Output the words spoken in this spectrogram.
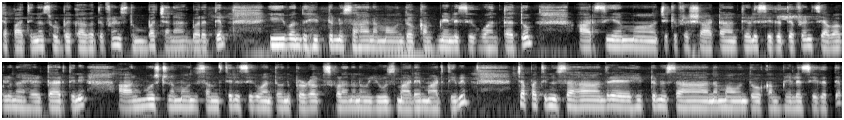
ಚಪಾತಿನ ಸುಡಬೇಕಾಗುತ್ತೆ ಫ್ರೆಂಡ್ಸ್ ತುಂಬ ಚೆನ್ನಾಗಿ ಬರುತ್ತೆ. ಈ ಒಂದು ಹಿಟ್ಟನ್ನು ಸಹ ನಮ್ಮ ಒಂದು ಕಂಪ್ನಿಯಲ್ಲಿ ಸಿಗುವಂಥದ್ದು. R C M chikki fresh ಆಟ ಅಂತೇಳಿ ಸಿಗುತ್ತೆ ಫ್ರೆಂಡ್ಸ್ ಯಾವಾಗಲೂ ನಾನು ಹೇಳ್ತಾ ಇರ್ತೀನಿ. ಆಲ್ಮೋಸ್ಟ್ ನಮ್ಮ ಒಂದು ಸಂಸ್ಥೆಯಲ್ಲಿ ಸಿಗುವಂಥ ಒಂದು ಪ್ರಾಡಕ್ಟ್ಸ್ಗಳನ್ನು ನಾವು ಯೂಸ್ ಮಾಡೇ ಮಾಡ್ತೀವಿ. ಚಪಾತಿನೂ ಸಹ, ಅಂದರೆ ಹಿಟ್ಟನ್ನು ಸಹ ನಮ್ಮ ಒಂದು ಕಂಪ್ನಿಯಲ್ಲೇ ಸಿಗುತ್ತೆ.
